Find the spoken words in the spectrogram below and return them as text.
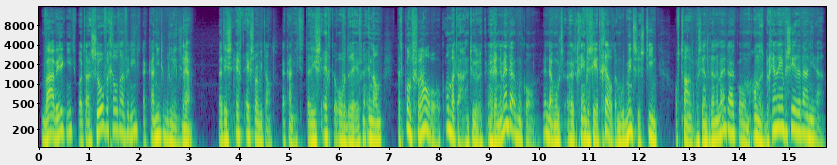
waar weet ik niet, wordt daar zoveel geld aan verdiend. Dat kan niet de bedoeling zijn. Ja. Dat is echt exorbitant. Dat kan niet. Dat is echt overdreven. En dan, dat komt vooral ook omdat daar natuurlijk een rendement uit moet komen. En daar moet uit geïnvesteerd geld, daar moet minstens 10 of 12 procent rendement uitkomen. Anders beginnen investeren daar niet aan.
